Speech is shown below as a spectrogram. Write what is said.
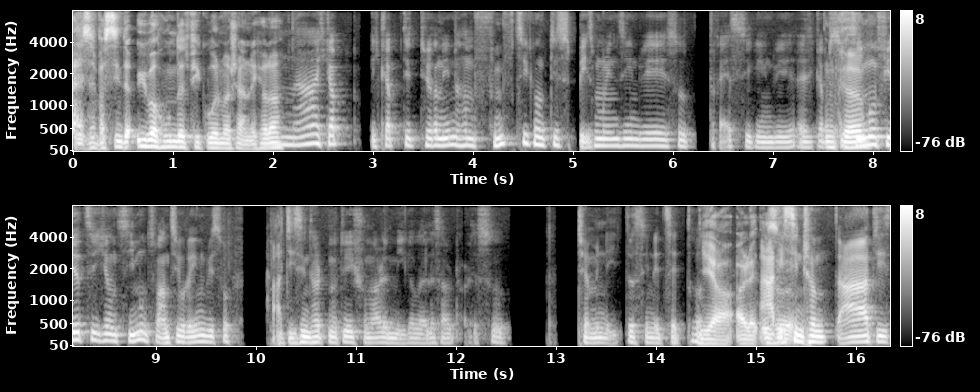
also was sind da, über 100 Figuren wahrscheinlich, oder? Na, ich glaube, ich glaub, die Tyranniden haben 50 und die Space Marines irgendwie so 30 irgendwie. Also ich glaube, so Okay. 47 und 27 oder irgendwie so. Ah, die sind halt natürlich schon alle mega, weil es halt alles so Terminator sind etc. Ja, alle. Ah, Also, die sind schon da, die.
